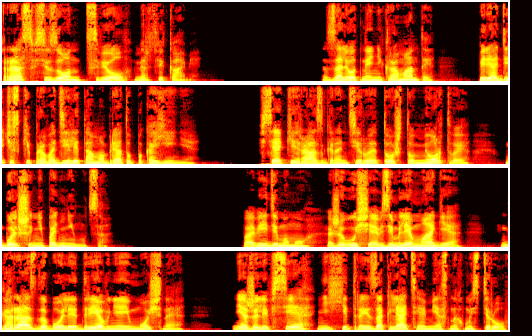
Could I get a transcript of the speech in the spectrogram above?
раз в сезон цвел мертвяками. Залетные некроманты периодически проводили там обряд упокоения, всякий раз гарантируя то, что мертвые — больше не поднимутся. По-видимому, живущая в земле магия гораздо более древняя и мощная, нежели все нехитрые заклятия местных мастеров.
